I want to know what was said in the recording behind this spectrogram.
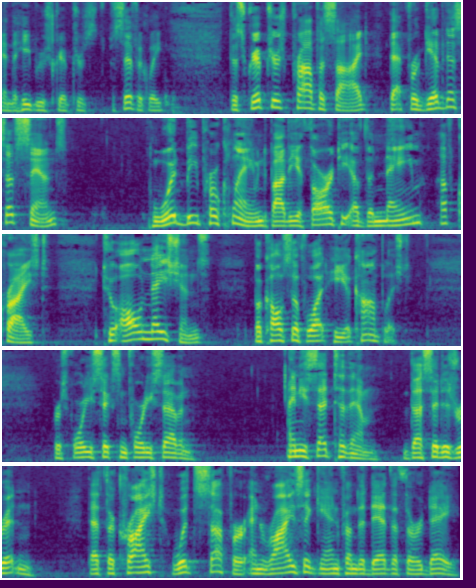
in the Hebrew Scriptures specifically. the scriptures prophesied that forgiveness of sins would be proclaimed by the authority of the name of Christ to all nations because of what he accomplished. Verse 46 and 47 And he said to them, Thus it is written, that the Christ would suffer and rise again from the dead the third day,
